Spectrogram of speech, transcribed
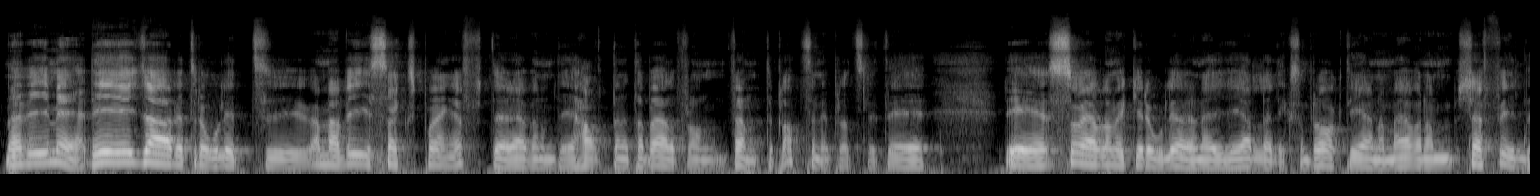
Men vi är med. Det är jävligt roligt. Menar, vi är sex poäng efter även om det är haltande tabell från femteplatsen är plötsligt. Det är, det är så jävla mycket roligare när det gäller liksom rakt igenom. Även om Sheffield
